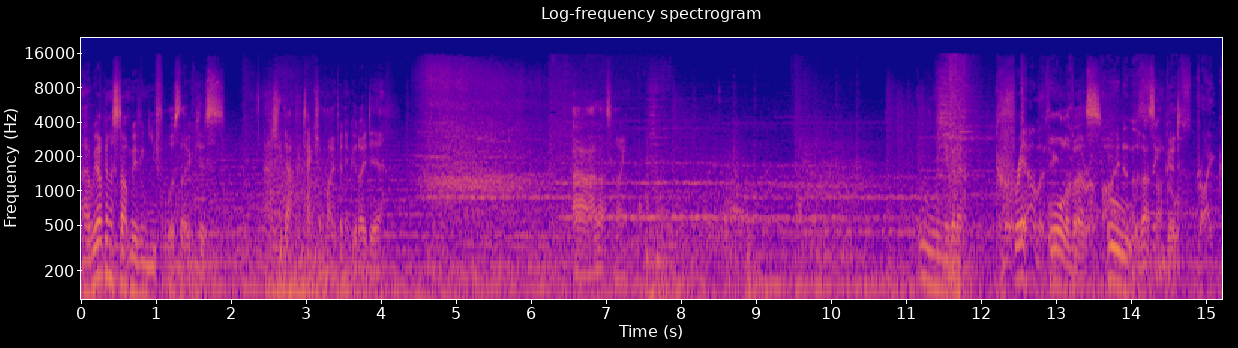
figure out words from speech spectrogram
Uh, we are going to start moving you forwards though, because actually that protection might have been a good idea. Ah, that's annoying. Ooh, you're to crit all of us. Ooh, that's not good. Strike.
